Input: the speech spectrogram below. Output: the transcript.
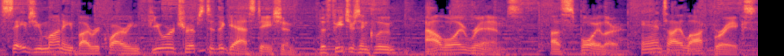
saves you money by requiring fewer trips to the gas station. The features include alloy rims, a spoiler, anti lock brakes,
